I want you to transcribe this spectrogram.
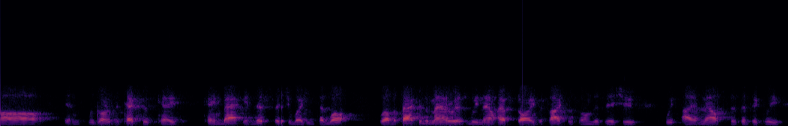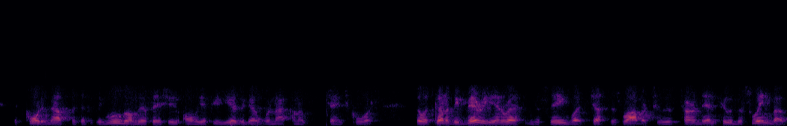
uh, in regard to the Texas case, came back in this situation and said, well, well, the fact of the matter is we now have stare decisis on this issue. We, I have now specifically, the court has now specifically ruled on this issue only a few years ago. We're not going to change course. So it's going to be very interesting to see what Justice Roberts, who has turned into the swing vote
